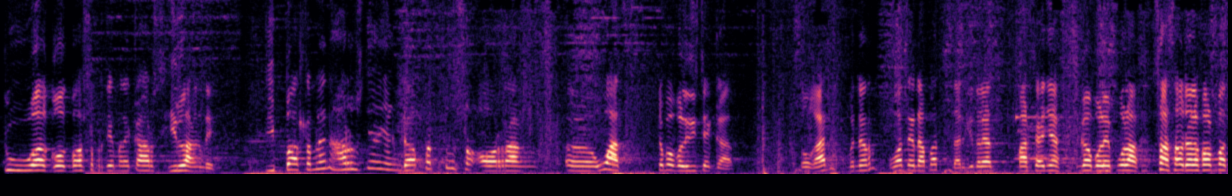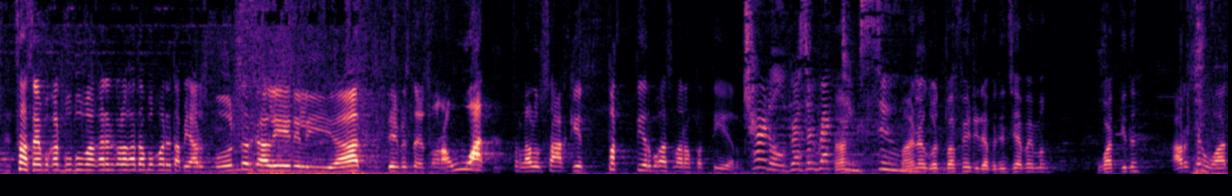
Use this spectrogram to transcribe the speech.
dua gold buff seperti mereka harus hilang deh. Di bottom lane harusnya yang dapat tuh seorang eh, Watt. Coba boleh dicek gak? Tuh kan, bener, Watt yang dapat. Dan kita lihat Marsianya nggak boleh pulang. Sasa udah level 4. Sasa yang bukan bumbu makanan kalau kata Bung Kone. Tapi harus mundur kali ini. Lihat, damage dari seorang Watt. Terlalu sakit. Petir bukan sembarang petir. Turtle resurrecting soon. Mana gold buffet didapetin siapa emang? What gitu? Harusnya Watt.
